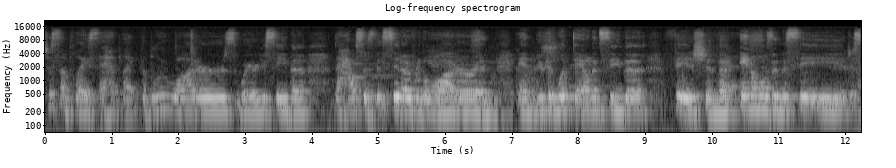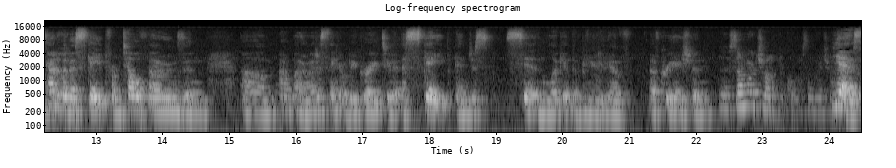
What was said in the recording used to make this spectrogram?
to some place that had like the blue waters where you see the the houses that sit over the water and Oh and you can look down and see the fish and the Yes. animals in the sea. Just kind of an escape from telephones and um, I don't know. I just think it would be great to escape and just sit and look at the beauty of of creation. Somewhere tropical. Yes,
